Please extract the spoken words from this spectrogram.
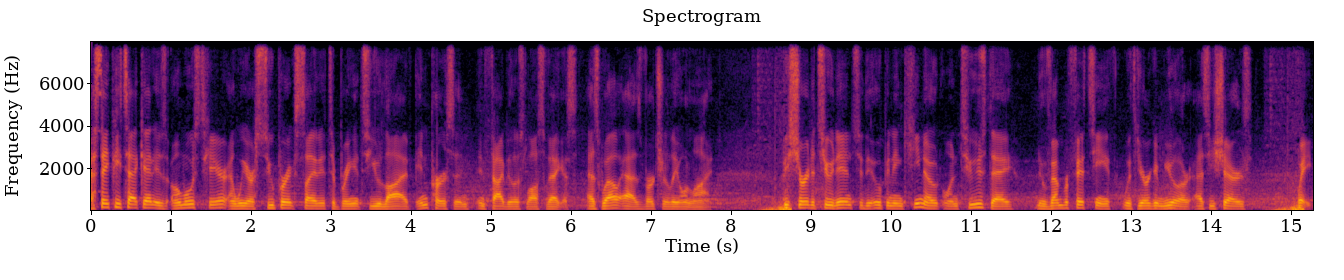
SAP TechEd is almost here, and we are super excited to bring it to you live in person in fabulous Las Vegas, as well as virtually online. Be sure to tune in to the opening keynote on Tuesday, November 15th, with Jurgen Mueller as he shares. Wait,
